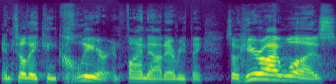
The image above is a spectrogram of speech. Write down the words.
until they can clear and find out everything. So here I was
